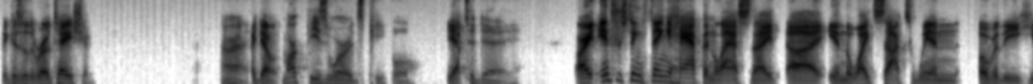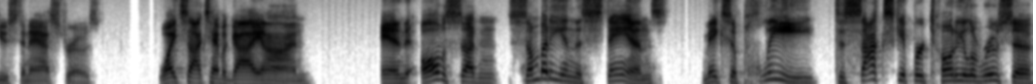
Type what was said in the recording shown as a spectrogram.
because of the rotation. All right. I don't. Mark these words, people. Yep. Today. All right. Interesting thing happened last night uh, in the White Sox win over the Houston Astros. White Sox have a guy on And all of a sudden, somebody in the stands makes a plea to Sox skipper Tony La Russa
